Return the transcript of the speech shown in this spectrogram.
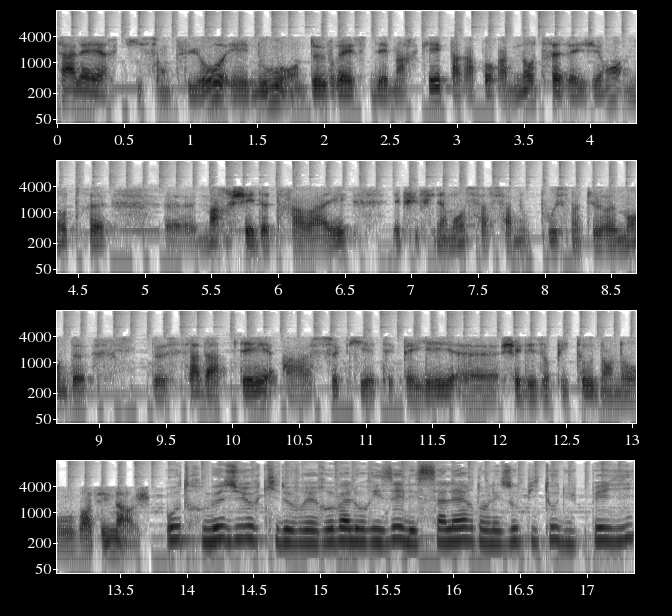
salaires qui sont plus hauts et nous, on devrait se démarquer par rapport à notre région, à notre euh, marché de travail. Et puis finalement, ça, ça nous pousse naturellement de, s'adapter à ce qui était payé euh, chez les hôpitaux dans nos voisinages. Autre mesure qui devrait revaloriser les salaires dans les hôpitaux du pays,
